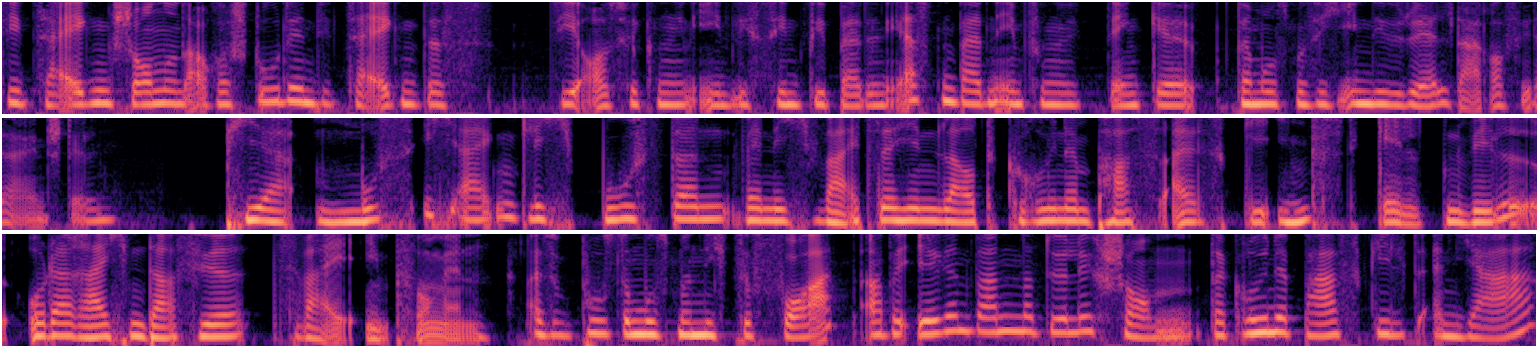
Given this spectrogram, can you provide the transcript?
die zeigen schon und auch aus Studien, die zeigen, dass die Auswirkungen ähnlich sind wie bei den ersten beiden Impfungen. Ich denke, da muss man sich individuell darauf wieder einstellen. Pia, muss ich eigentlich boostern, wenn ich weiterhin laut grünem Pass als geimpft gelten will? Oder reichen dafür zwei Impfungen? Also Booster muss man nicht sofort, aber irgendwann natürlich schon. Der grüne Pass gilt ein Jahr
